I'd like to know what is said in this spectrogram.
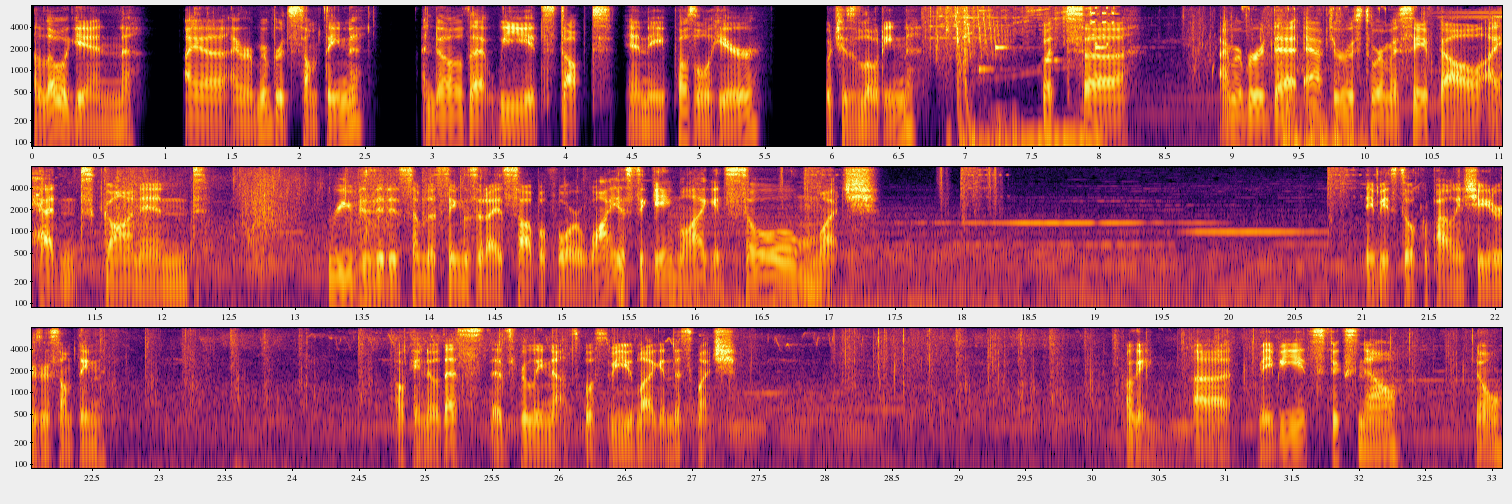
Hello again. I, uh, I remembered something. I know that we had stopped in a puzzle here, which is loading. But, uh, I remembered that after restoring my save file, I hadn't gone and revisited some of the things that I saw before. Why is the game lagging so much? Maybe it's still compiling shaders or something. Okay, no, that's that's really not supposed to be lagging this much. Okay, uh, maybe it's fixed now? No?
